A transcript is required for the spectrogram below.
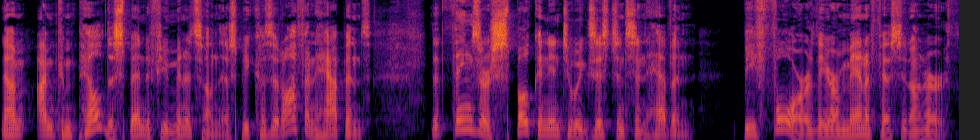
Now, I'm, I'm compelled to spend a few minutes on this because it often happens that things are spoken into existence in heaven before they are manifested on earth.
